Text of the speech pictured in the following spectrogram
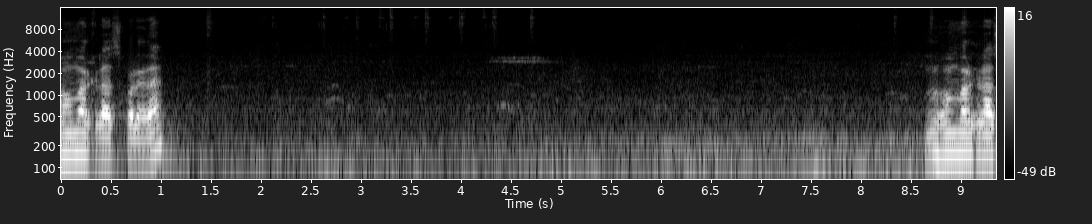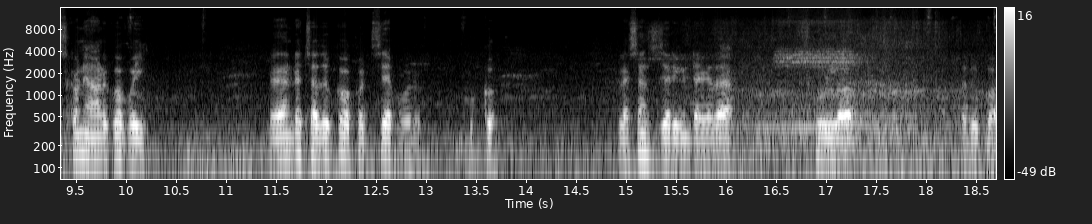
హోంవర్క్ రాసుకోలేదా? నువ్వు హోంవర్క్ రాసుకొని ఆడుకోపోయి లేదంటే చదువుకో కొద్దిసేపు బుక్ లెసన్స్ జరిగింటాయి కదా స్కూల్లో చదువుకో.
